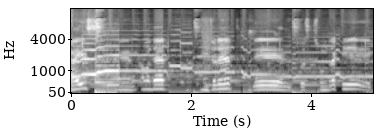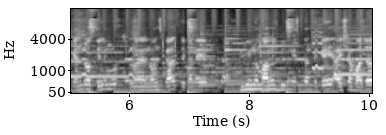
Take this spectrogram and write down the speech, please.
গাইস আমাদের অঞ্চলের যে সুন্দর একটি কেন্দ্র, তেলিমুর লঞ্চ ঘাট যেখানে বিভিন্ন মানুষ বিভিন্ন স্থান থেকে আয়সা বাজার,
